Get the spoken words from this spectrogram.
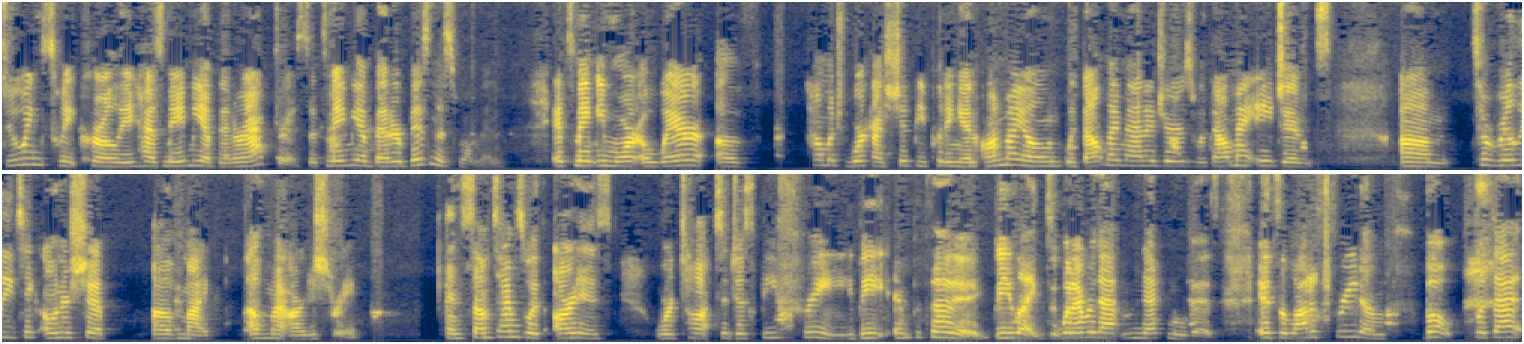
doing Sweet Curly has made me a better actress. It's made me a better businesswoman. It's made me more aware of how much work I should be putting in on my own without my managers, without my agents, um, to really take ownership of my of my artistry. And sometimes with artists, we're taught to just be free, be empathetic, be like whatever that neck move is. It's a lot of freedom, but but that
